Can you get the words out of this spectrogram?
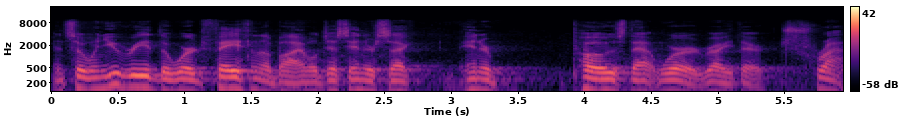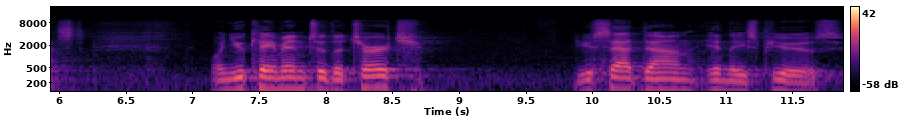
And so when you read the word faith in the Bible, just intersect, interpose that word right there trust. When you came into the church, you sat down in these pews,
